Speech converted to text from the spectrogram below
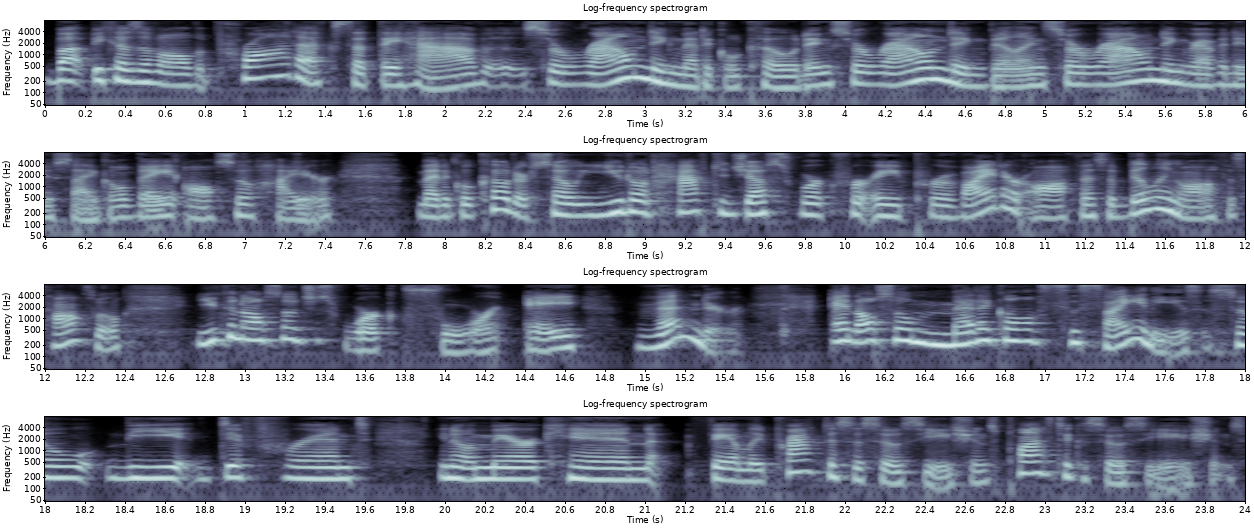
but because of all the products that they have surrounding medical coding, surrounding billing, surrounding revenue cycle, they also hire medical coders. So you don't have to just work for a provider office, a billing office, hospital. You can also just work for a vendor and also medical societies. So the different, you know, American family practice associations, plastic associations,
